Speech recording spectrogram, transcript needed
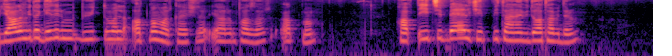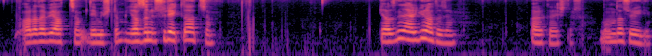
Yarın video gelir mi? Büyük ihtimalle atmam arkadaşlar. Yarın pazar atmam. Hafta içi belki bir tane video atabilirim. Arada bir atacağım demiştim. Yazın sürekli atacağım. Yazın her gün atacağım. Arkadaşlar. Bunu da söyleyeyim.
